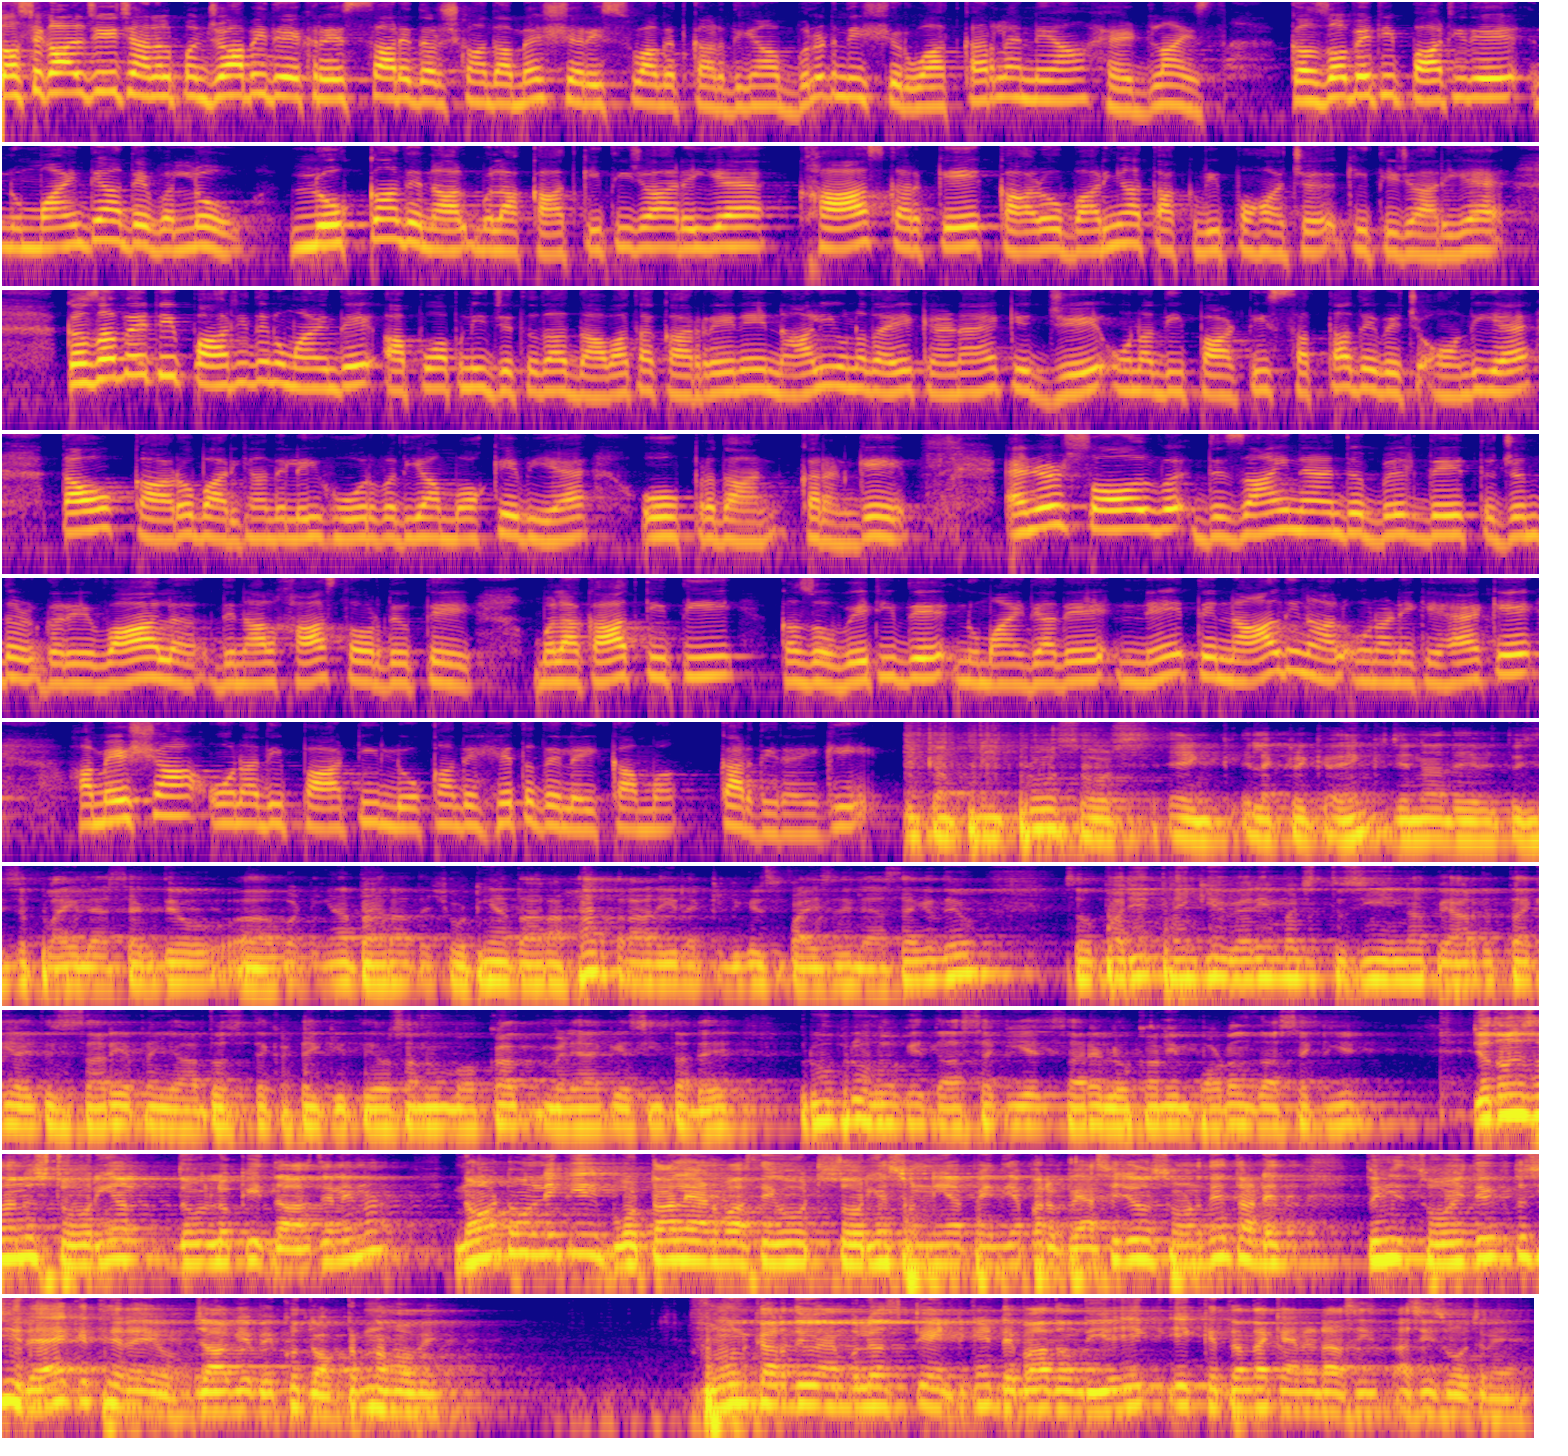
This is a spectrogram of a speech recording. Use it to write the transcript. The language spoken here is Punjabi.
ਸਤਿ ਸ਼੍ਰੀ ਅਕਾਲ ਜੀ, ਚੈਨਲ ਪੰਜਾਬੀ ਦੇਖ ਰਹੇ ਸਾਰੇ ਦਰਸ਼ਕਾਂ ਦਾ ਮੈਂ ਸ਼ਰੀ ਸਵਾਗਤ ਕਰਦੀ ਹਾਂ। ਬੁਲੇਟਿਨ ਦੀ ਸ਼ੁਰੂਆਤ ਕਰ ਲੈਂਦੇ ਹਾਂ ਹੈਡਲਾਈਨਸ ਕੰਜ਼ਰਵੇਟਿਵ ਪਾਰਟੀ ਦੇ ਨੁਮਾਇੰਦਿਆਂ ਦੇ ਵੱਲੋਂ ਲੋਕਾਂ ਦੇ ਨਾਲ ਮੁਲਾਕਾਤ ਕੀਤੀ ਜਾ ਰਹੀ ਹੈ। ਖਾਸ ਕਰਕੇ ਕਾਰੋਬਾਰੀਆਂ ਤੱਕ ਵੀ ਪਹੁੰਚ ਕੀਤੀ ਜਾ ਰਹੀ ਹੈ। ਕੰਜ਼ਰਵੇਟਿਵ ਪਾਰਟੀ ਦੇ ਨੁਮਾਇੰਦੇ ਆਪੋ ਆਪਣੀ ਜਿੱਤ ਦਾ ਦਾਅਵਾ ਤਾਂ ਕਰ ਰਹੇ ਨੇ। ਨਾਲ ਹੀ ਉਹਨਾਂ ਦਾ ਇਹ ਕਹਿਣਾ ਹੈ ਕਿ ਜੇ ਉਹਨਾਂ ਦੀ ਪਾਰਟੀ ਸੱਤਾ ਦੇ ਵਿੱਚ ਆਉਂਦੀ ਹੈ, ਤਾਂ ਉਹ ਕਾਰੋਬਾਰੀਆਂ ਦੇ ਲਈ ਹੋਰ ਵਧੀਆ ਮੌਕੇ ਵੀ ਹੈ, ਉਹ ਪ੍ਰਦਾਨ ਕਰਨਗੇ। ਐਨਰਸੋਲਵ ਡਿਜ਼ਾਈਨ ਐਂਡ ਬਿਲਡ ਦੇ ਤਜਿੰਦਰ ਗਰੇਵਾਲ ਦੇ ਨਾਲ ਖਾਸ ਤੌਰ ਦੇ ਉੱਤੇ ਮੁਲਾਕਾਤ ਕੀਤੀ। ਕੰਜ਼ਰਵੇਟਿਵ ਦੇ ਨੁਮਾਇੰਦਿਆਂ ਦੇ ਨੇ ਤੇ ਨਾਲ ਦੀ ਨਾਲ ਉਹਨਾਂ ਨੇ ਕਿਹਾ ਕਿ ਹਮੇਸ਼ਾ ਉਹਨਾਂ ਦੀ ਪਾਰਟੀ ਲੋਕਾਂ ਦੇ ਹਿੱਤ ਦੇ ਲਈ ਕੰਮ ਕਰਦੀ ਰਹੇਗੀ। ਦੀ company ProSource Inc electric Inc ਜਿਨ੍ਹਾਂ ਦੇ ਵਿੱਚ ਤੁਸੀਂ ਸਪਲਾਈ ਲੈ ਸਕਦੇ ਹੋ ਵੱਡੀਆਂ ਤਾਰਾਂ ਤੇ ਛੋਟੀਆਂ ਤਾਰਾਂ, ਹਰ ਤਰ੍ਹਾਂ ਦੀ ਇਲੈਕਟ੍ਰੀਕਲ ਸਪਲਾਈਸ ਤੁਸੀਂ ਲੈ ਸਕਦੇ ਹੋ। ਸੋ ਭਾਜੀ ਥੈਂਕ ਯੂ ਵੈਰੀ ਮੱਚ ਤੁਸੀਂ ਇੰਨਾ ਪਿਆਰ ਦਿੱਤਾ ਕਿ ਅੱਜ ਤੁਸੀਂ ਸਾਰੇ ਆਪਣੇ ਯਾਰ ਦੋਸਤ ਤੇ ਇਕੱਠੇ ਕੀਤੇ ਔਰ ਸਾਨੂੰ ਮੌਕਾ ਮਿਲਿਆ ਕਿ ਅਸੀਂ ਤੁਹਾਡੇ ਰੂਬਰੂ ਹੋ ਕੇ ਦੱਸ ਸਕੀਏ, ਸਾਰੇ ਲੋਕਾਂ ਨੂੰ ਇੰਪੋਰਟੈਂਸ ਦੱਸ ਸਕੀਏ। ਜਦੋਂ ਸਾਨੂੰ ਸਟੋਰੀਆਂ ਦੋ ਲੋਕੀ ਦੱਸਦੇ ਨੇ ਨਾ ਨਾਟ ਓਨਲੀ ਕਿ ਵੋਟਾਂ ਲੈਣ ਵਾਸਤੇ ਉਹ ਸਟੋਰੀਆਂ ਸੁਣਨੀਆਂ ਪੈਂਦੀਆਂ, ਪਰ ਵੈਸੇ ਜਦੋਂ ਸੁਣਦੇ ਤੁਹਾਡੇ, ਤੁਸੀਂ ਸੋਚਦੇ ਹੋ ਕਿ ਤੁਸੀਂ ਰਹਿ ਕਿੱਥੇ ਰਹੇ ਹੋ? ਜਾ ਕੇ ਵੇਖੋ, ਡਾਕਟਰ ਨਾ ਹੋਵੇ। ਫੋਨ ਕਰਦੇ ਹੋ, ਐਂਬੂਲੈਂਸ ਘੰਟੇ ਘੰਟੇ ਬਾਅਦ ਆਉਂਦੀ ਹੈ। ਇਹ ਇਹ ਕਿਦਾਂ ਦਾ ਕੈਨੇਡਾ ਅਸੀਂ ਅਸੀਂ ਸੋਚ ਰਹੇ ਹਾਂ।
